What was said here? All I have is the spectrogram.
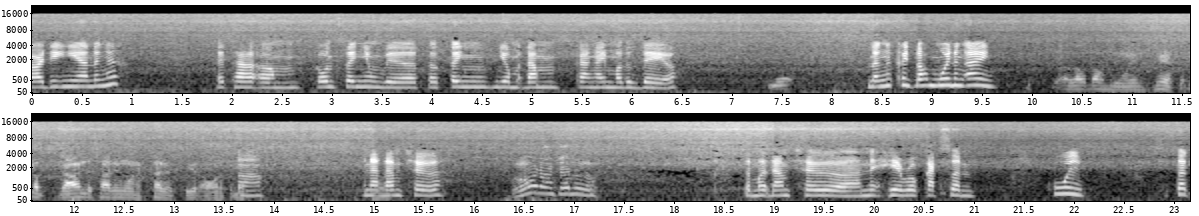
gardenia ហ្នឹងណាដែលថាអឺកូនស្រីខ្ញុំវាទៅទិញយកមកដាំកាលថ្ងៃ Mother's Day ហ្នឹងឃើញដោះមួយនឹងឯងឥឡូវដោះមួយនេះក្តឹបច្រើនដោយសារខ្ញុំមកខិតទៀតអត់ក្តឹប ណាដើមឈើអូដើមឈើនោះទៅមើលដើមឈើអ្នក Hero កាត់សិនអួយទឹក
